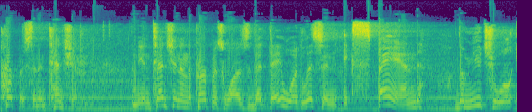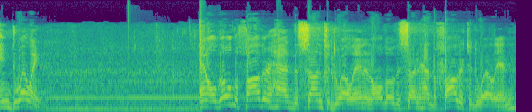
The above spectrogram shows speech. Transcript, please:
purpose, an intention. And the intention and the purpose was that they would listen, expand the mutual indwelling. And although the Father had the Son to dwell in, and although the Son had the Father to dwell in,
